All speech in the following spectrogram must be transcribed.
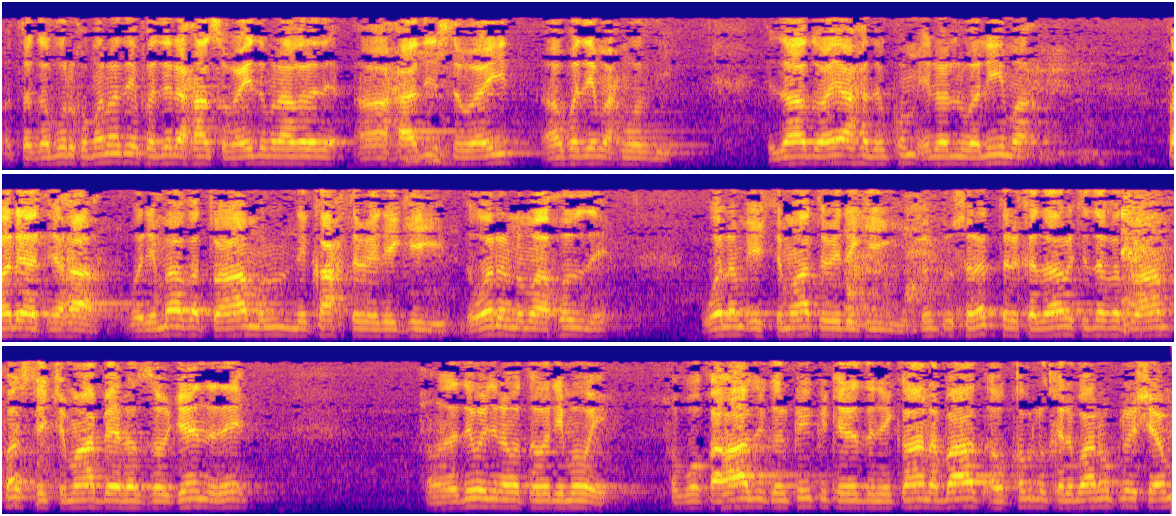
اور تکبر خمنا دے فضل ہاں سوید مراغر دے حادث سوید او فد محمود دی. اذا دعا احدكم الى الوليمه فلاتها ولما کا طعام النکاح تو لکھی ورن ماخذ دے ولم اجتماع تو لکھی کیونکہ سنت طریقہ دار چ دغ طعام پس اجتماع بین الزوجین دے دے وجنا تو ولیمہ وئی وہ کہا ذکر کئی کہ چرے نکان آباد اور قبل قربانوں کے شم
